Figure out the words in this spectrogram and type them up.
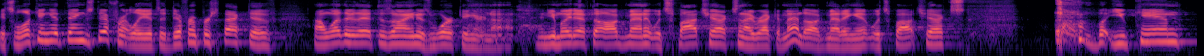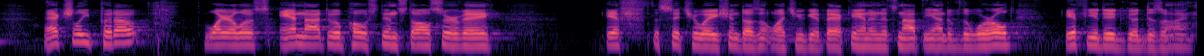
it's looking at things differently. It's a different perspective on whether that design is working or not. And you might have to augment it with spot checks, and I recommend augmenting it with spot checks. but you can actually put out wireless and not do a post install survey if the situation doesn't let you get back in and it's not the end of the world if you did good design.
